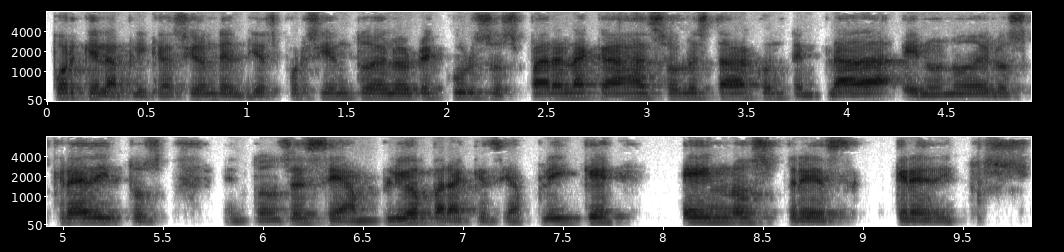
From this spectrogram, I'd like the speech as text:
porque la aplicación del 10% de los recursos para la caja solo estaba contemplada en uno de los créditos. Entonces se amplió para que se aplique en los tres créditos.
